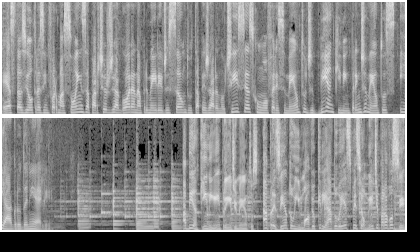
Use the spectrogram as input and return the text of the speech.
Estas e outras informações a partir de agora na primeira edição do Tapejara Notícias com o oferecimento de Bianchini Empreendimentos e Agro Daniele. A Bianchini Empreendimentos apresenta um imóvel criado especialmente para você,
